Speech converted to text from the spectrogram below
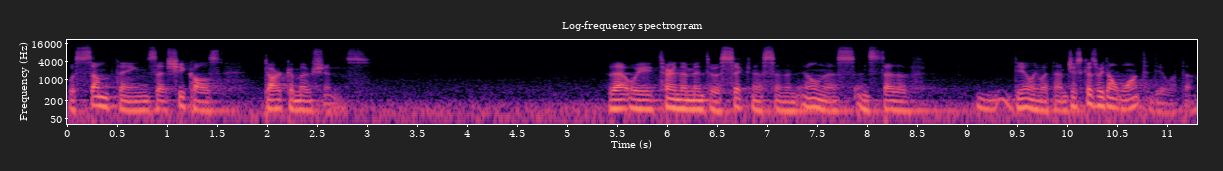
with some things that she calls dark emotions, that we turn them into a sickness and an illness instead of dealing with them, just because we don't want to deal with them.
